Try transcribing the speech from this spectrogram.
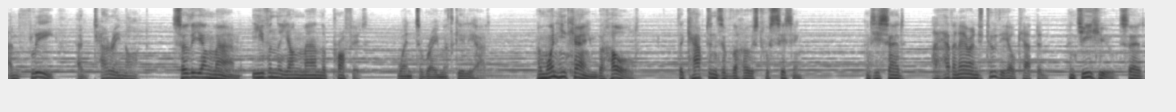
and flee, and tarry not. So the young man, even the young man the prophet, went to Ramoth Gilead. And when he came, behold, the captains of the host were sitting. And he said, I have an errand to thee, O captain. And Jehu said,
